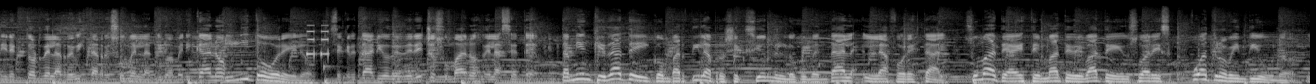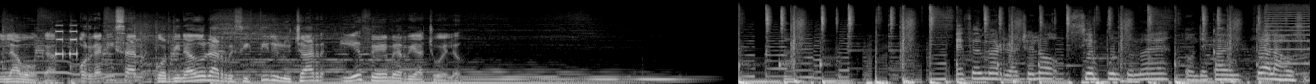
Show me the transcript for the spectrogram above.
director de la revista Resumen Latinoamericano, y Lito Borelo, secretario de Derechos Humanos de la CETEP. También quédate y compartí la proyección del documental La Forestal. Sumate a este mate debate en Suárez 421, La Boca. Organizan Coordinadora Resistir y Luchar y FM Riachuelo. FM Riachuelo 100.9, donde caben todas las voces.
